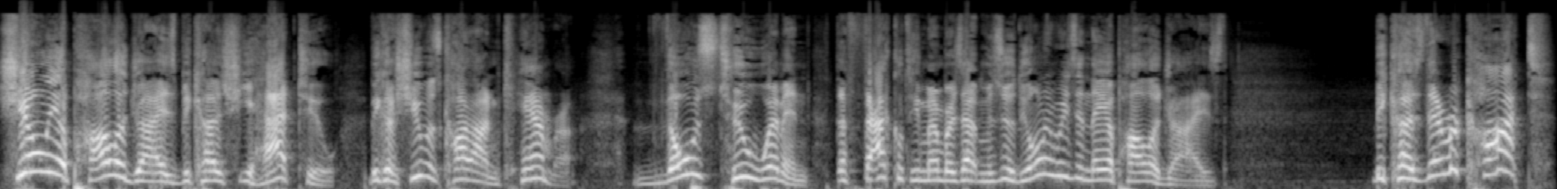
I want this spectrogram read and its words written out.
She only apologized because she had to, because she was caught on camera. Those two women, the faculty members at Mizzou, the only reason they apologized because they were caught.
